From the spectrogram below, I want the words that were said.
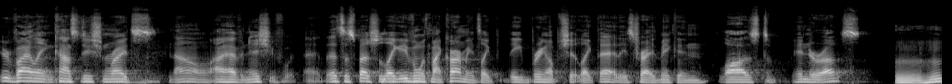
you're violating constitution rights. No, I have an issue with that. That's especially like even with my car mates, like they bring up shit like that. They try making laws to hinder us. Mm-hmm.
